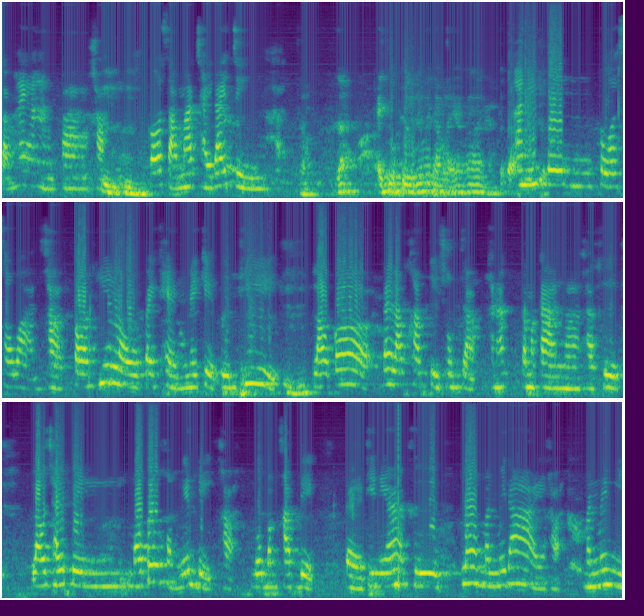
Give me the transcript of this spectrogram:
กับให้อาหารปลาค่ะ อืมอืม ก็สามารถใช้ได้จริงค่ะ ครับแล้วไอ้ตัวปืนนี่ไม่ทำอะไรข้างล่างนะก็บอกอันนี้เป็นตัวสว่านค่ะ ตอนที่เราไปแข่งในเขตพื้นที่ อืมเราก็ได้รับคำติชมจากคณะกรรมการมาค่ะ คือ เราใช้เป็นมอเตอร์ของเล่นเด็กค่ะรถบังคับเด็ก แต่ทีเนี้ยคือรอบมันไม่ได้อะค่ะ มันไม่มี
